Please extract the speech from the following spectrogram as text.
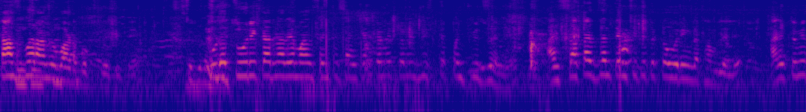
तासभर आम्ही वाट बघतोय तिथे. पुढे चोरी करणाऱ्या माणसांची संख्या कमीत कमी वीस ते पंचवीस जण आहे आणि सात आठ जण त्यांची तिथे कव्हरिंगला थांबलेले आणि तुम्ही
